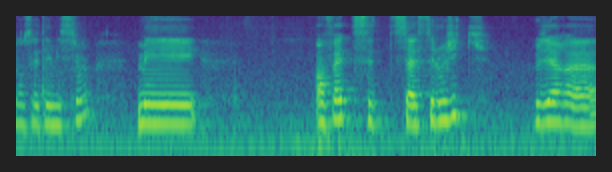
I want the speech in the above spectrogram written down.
dans cette émission. Mais en fait, c'est assez logique. Je veux dire, euh,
